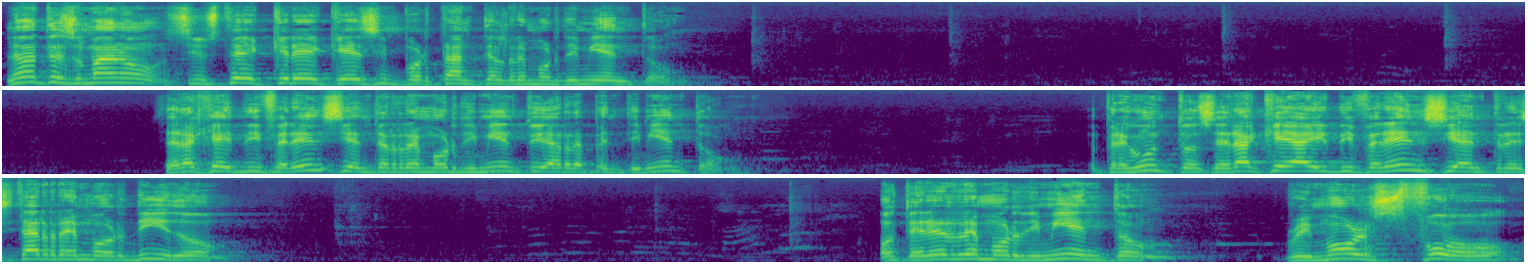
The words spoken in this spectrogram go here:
Levante su mano si usted cree que es importante el remordimiento. ¿Será que hay diferencia entre remordimiento y arrepentimiento? Me pregunto, ¿será que hay diferencia entre estar remordido o tener remordimiento, remorseful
